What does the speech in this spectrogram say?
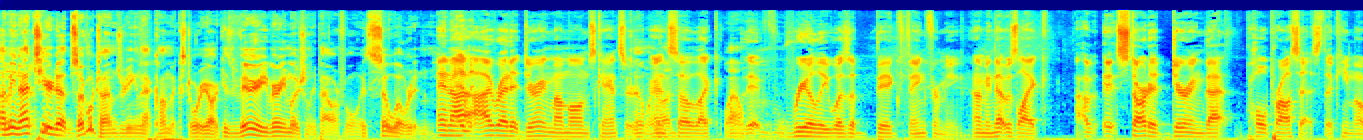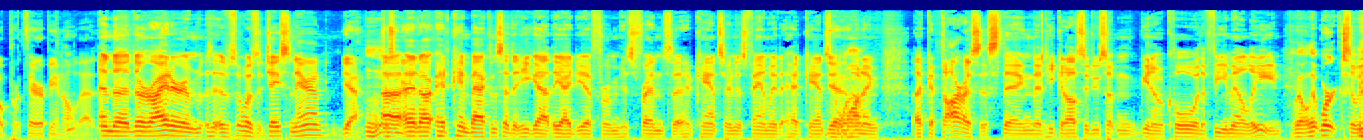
I mean, I teared up several times reading that comic story arc. It's very, very emotionally powerful. It's so well written. And, I, I read it during my mom's cancer, Oh my and God. so like, Wow. it really was a big thing for me. I mean, that was like, it started during that whole process, the chemotherapy and all that. And the the writer, um, was was it Jason Aaron? Yeah, uh, Jason Aaron. had, uh, had came back and said that he got the idea from his friends that had cancer and his family that had cancer, Yeah. wanting a catharsis thing that he could also do something you know cool with a female lead. Well, it worked. So he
